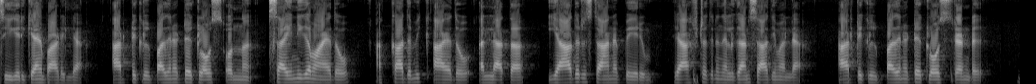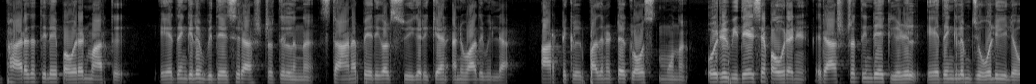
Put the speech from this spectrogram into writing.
സ്വീകരിക്കാൻ പാടില്ല. ആർട്ടിക്കിൾ പതിനെട്ട് ക്ലോസ് ഒന്ന് സൈനികമായതോ അക്കാദമിക് ആയതോ അല്ലാത്ത യാതൊരു സ്ഥാനപ്പേരും രാഷ്ട്രത്തിന് നൽകാൻ സാധ്യമല്ല. ആർട്ടിക്കിൾ പതിനെട്ട് ക്ലോസ് രണ്ട്. ഭാരതത്തിലെ പൗരന്മാർക്ക് ഏതെങ്കിലും വിദേശ രാഷ്ട്രത്തിൽ നിന്ന് സ്ഥാനപ്പേരുകൾ സ്വീകരിക്കാൻ അനുവാദമില്ല. ആർട്ടിക്കിൾ പതിനെട്ട് ക്ലോസ് മൂന്ന്. ഒരു വിദേശ പൗരന് രാഷ്ട്രത്തിന്റെ കീഴിൽ ഏതെങ്കിലും ജോലിയിലോ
